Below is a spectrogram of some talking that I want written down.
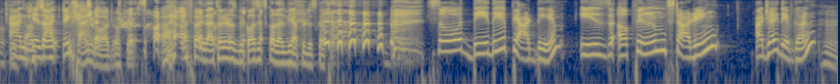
Okay. And I'm his so, acting. Thank God. Okay. Otherwise, I thought it was because it's called. We have to discuss so, De De Pyaar De is a film starring Ajay Devgn. Hmm.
